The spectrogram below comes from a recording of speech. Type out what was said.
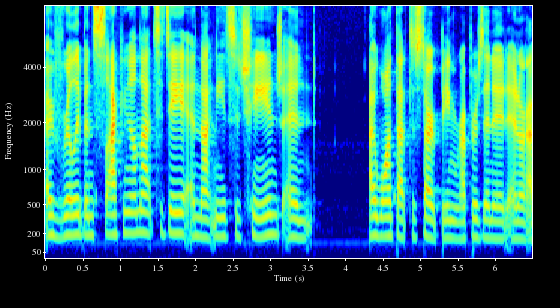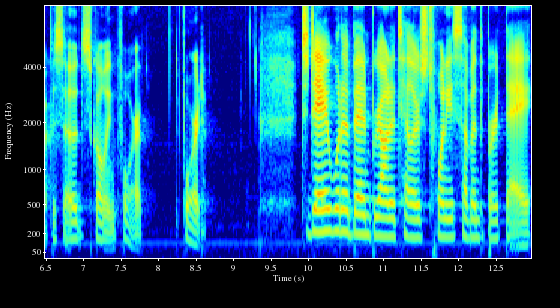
I've really been slacking on that to date and that needs to change. And I want that to start being represented in our episodes going for, forward. Today would have been Breonna Taylor's 27th birthday.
